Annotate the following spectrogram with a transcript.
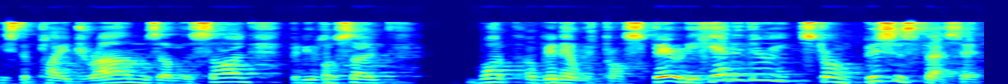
used to play drums on the side, but he was also what I'm getting at with prosperity. He had a very strong business facet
